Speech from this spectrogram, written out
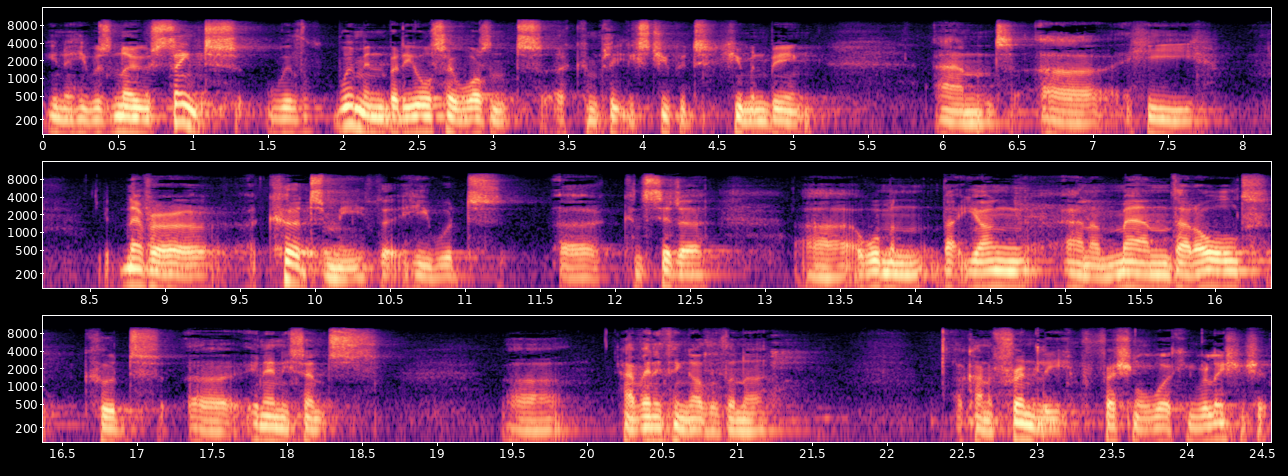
you know, he was no saint with women, but he also wasn't a completely stupid human being. And uh, he, it never occurred to me that he would uh, consider uh, a woman that young and a man that old could, uh, in any sense, uh, have anything other than a, a, kind of friendly, professional working relationship.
